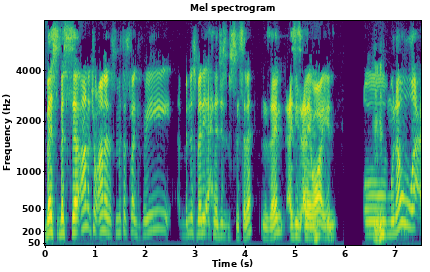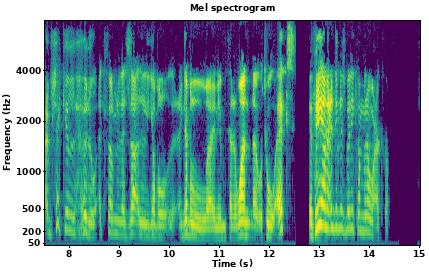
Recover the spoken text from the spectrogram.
بس بس أنا شوف أنا Metal Slug 3 بالنسبة لي أحلى جزء بالسلسلة. زين عزيز علي وايد. ومنوع بشكل حلو أكثر من الأجزاء اللي قبل قبل يعني مثلا 1 و 2 X 3 أنا عندي بالنسبة لي كان منوع أكثر. ف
